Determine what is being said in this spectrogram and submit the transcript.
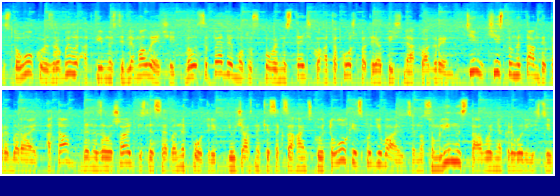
із толокою зробили активності для малечі, велосипеди, мотузкове містечко, а також патріотичний аквагрим. Втім, чисто не там, де прибирають, а там, де не залишають після себе непотріб. І учасники саксаганської толоки сподіваються на сумлінне ставлення криворіжців.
